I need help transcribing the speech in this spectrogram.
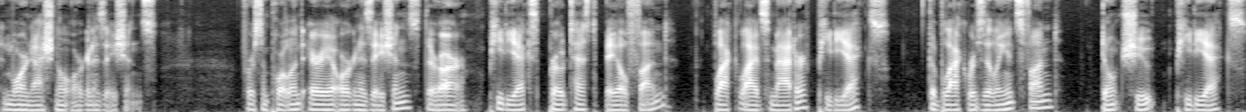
and more national organizations. For some Portland area organizations, there are PDX Protest Bail Fund, Black Lives Matter PDX, the Black Resilience Fund, Don't Shoot PDX,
